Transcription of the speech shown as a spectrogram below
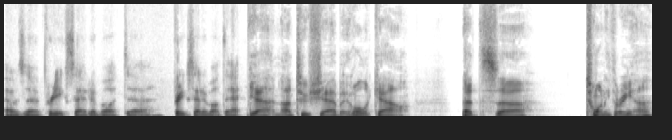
I was uh, pretty excited about uh, pretty excited about that. Yeah, not too shabby. Holy cow! That's uh, 23, huh?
